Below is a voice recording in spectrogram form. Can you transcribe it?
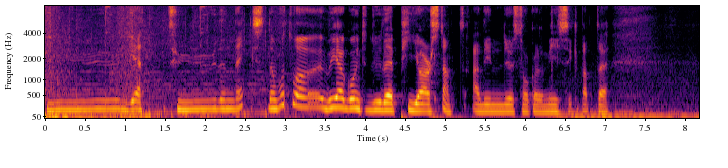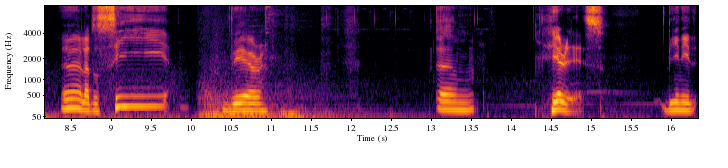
to get to the next. Now what we are going to do the PR stunt. I didn't just talk about the music, but uh, Uh, let us see where. Um, here it is. We need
